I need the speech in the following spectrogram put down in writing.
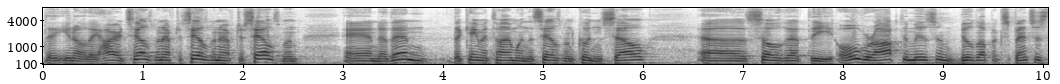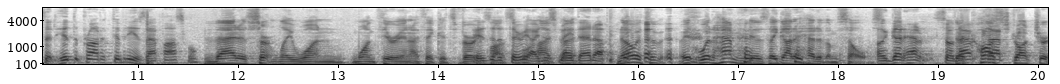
they, you know, they hired salesman after salesman after salesman, and uh, then there came a time when the salesman couldn't sell. Uh, so that the over optimism built up expenses that hid the productivity. Is that possible? That is certainly one one theory, and I think it's very Is it a theory? I just made that up. no, it's a, it, what happened is they got ahead of themselves. Oh, got ahead of. So Their that, cost that- structure.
